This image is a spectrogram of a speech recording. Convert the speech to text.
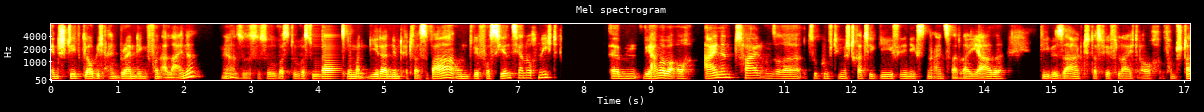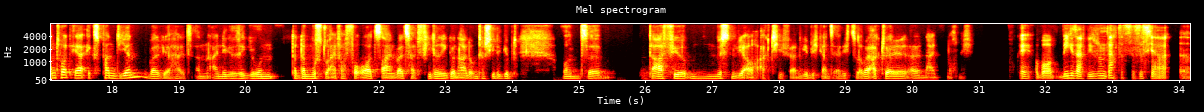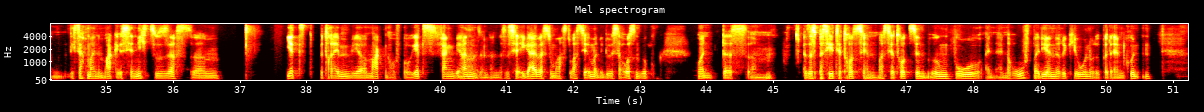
entsteht, glaube ich, ein Branding von alleine. Ja, also das ist so, was du, was du sagst, ne? man, jeder nimmt etwas wahr und wir forcieren es ja noch nicht. Ähm, wir haben aber auch einen Teil unserer zukünftigen Strategie für die nächsten ein, zwei, drei Jahre, die besagt, dass wir vielleicht auch vom Standort eher expandieren, weil wir halt an einige Regionen, da, da musst du einfach vor Ort sein, weil es halt viele regionale Unterschiede gibt. Und äh, dafür müssen wir auch aktiv werden, gebe ich ganz ehrlich zu. Aber aktuell äh, nein, noch nicht. Okay, aber wie gesagt, wie du schon sagtest, das ist ja, ähm, ich sag mal, eine Marke ist ja nicht so, du sagst, ähm, jetzt betreiben wir Markenaufbau, jetzt fangen wir ja. an, sondern das ist ja egal, was du machst, du hast ja immer eine gewisse Außenwirkung. Und das, ähm, also das passiert ja trotzdem. Du hast ja trotzdem irgendwo einen Ruf bei dir in der Region oder bei deinen Kunden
